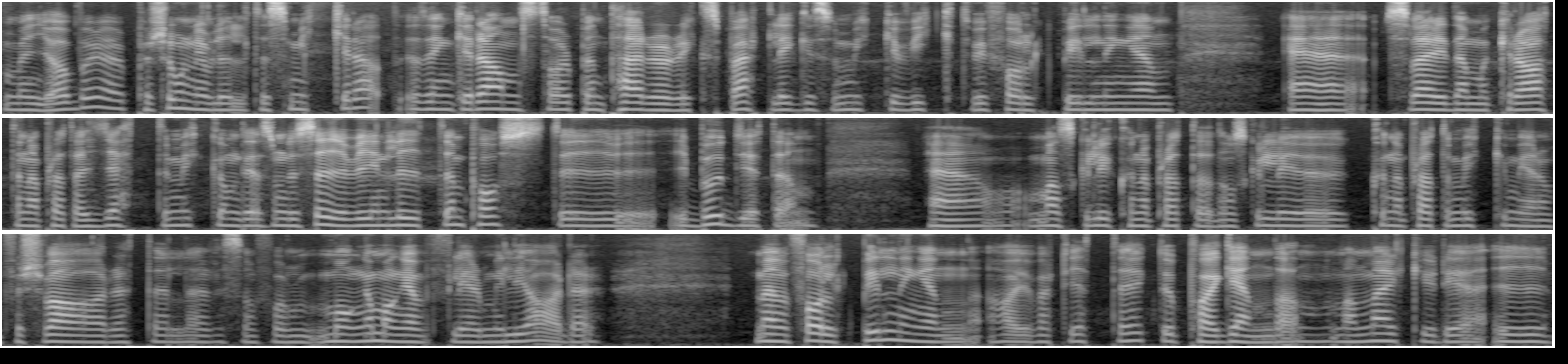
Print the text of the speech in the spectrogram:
Men jag börjar personligen bli lite smickrad. Jag tänker Ranstorp, en terrorexpert, lägger så mycket vikt vid folkbildningen. Eh, Sverigedemokraterna pratar jättemycket om det. Som du säger, vi är en liten post i, i budgeten. Eh, man skulle kunna prata, de skulle kunna prata mycket mer om försvaret eller som får många, många fler miljarder. Men folkbildningen har ju varit jättehögt upp på agendan. Man märker ju det i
